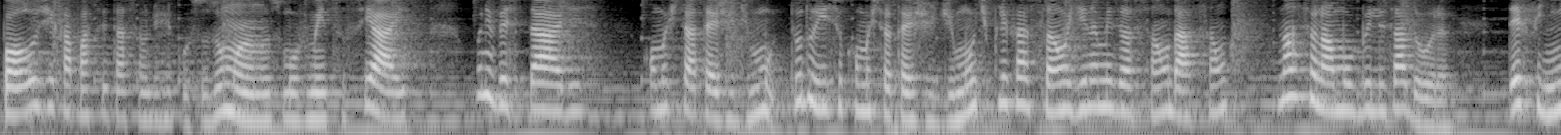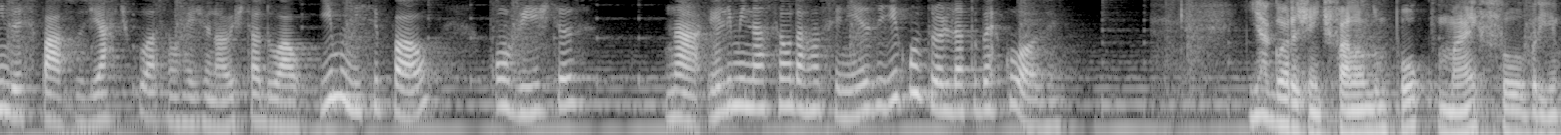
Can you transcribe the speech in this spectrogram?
polos de capacitação de recursos humanos, movimentos sociais, universidades, como estratégia de tudo isso como estratégia de multiplicação e dinamização da ação nacional mobilizadora definindo espaços de articulação regional, estadual e municipal com vistas na eliminação da hanseníase e controle da tuberculose. E agora, gente, falando um pouco mais sobre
